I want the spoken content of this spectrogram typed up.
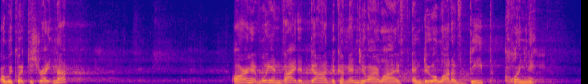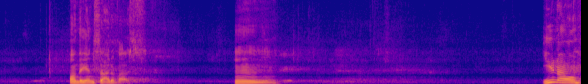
are we quick to straighten up? Or have we invited God to come into our life and do a lot of deep cleaning on the inside of us? Hmm. You know,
